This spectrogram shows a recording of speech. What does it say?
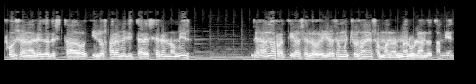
funcionarios del Estado y los paramilitares eran lo mismo. Esa narrativa se lo vi hace muchos años a Manuel Marulanda también.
